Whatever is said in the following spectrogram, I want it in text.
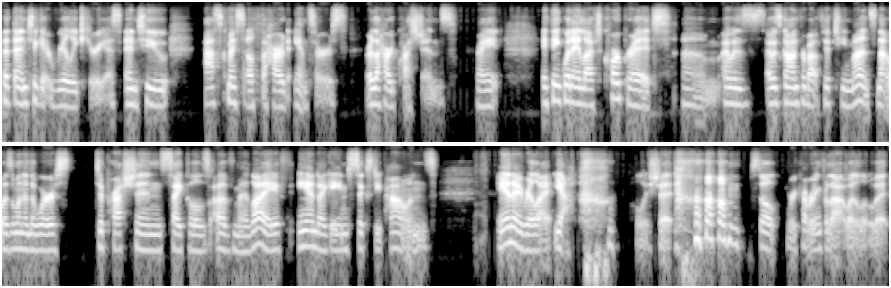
but then to get really curious and to ask myself the hard answers or the hard questions, right? I think when I left corporate, um, I was I was gone for about 15 months, and that was one of the worst depression cycles of my life. And I gained 60 pounds, and I realized, yeah, holy shit, still recovering for that one a little bit.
